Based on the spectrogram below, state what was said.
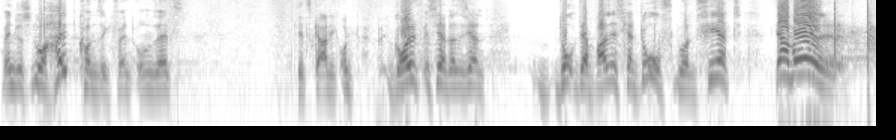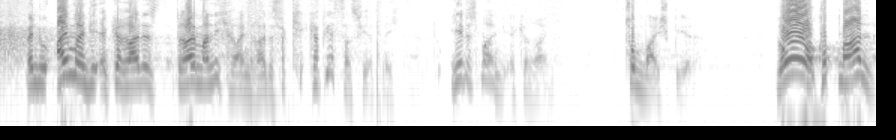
Wenn du es nur halb konsequent umsetzt, geht es gar nicht. Und Golf ist ja, das ist ja, der Ball ist ja doof, nur ein Pferd, jawohl! Wenn du einmal in die Ecke reitest, dreimal nicht reinreitest, kapierst das Pferd nicht. Jedes Mal in die Ecke rein. Zum Beispiel. So, guck mal an.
